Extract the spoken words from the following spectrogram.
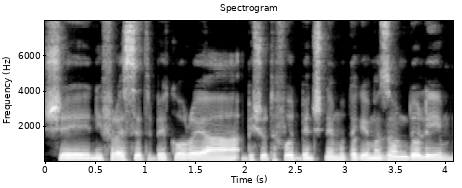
שנפרסת בקוריאה בשותפות בין שני מותגי מזון גדולים.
